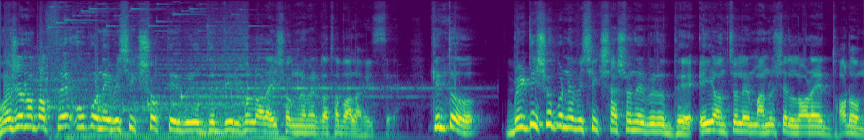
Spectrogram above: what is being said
ঘোষণাপত্রে উপনিবেশিক শক্তির বিরুদ্ধে দীর্ঘ লড়াই সংগ্রামের কথা বলা হয়েছে। কিন্তু ব্রিটিশ উপনিবেশিক শাসনের বিরুদ্ধে এই অঞ্চলের মানুষের লড়াইয়ের ধরন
